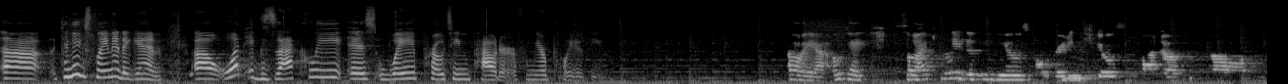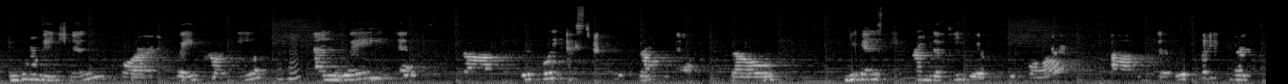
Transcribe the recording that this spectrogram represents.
uh, can you explain it again? Uh, what exactly is whey protein powder from your point of view? Oh yeah, okay. So actually the videos already shows a lot of um, information for whey protein mm -hmm. and whey is uh, usually extracted from milk. So you can see from the video before, um, the liquid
